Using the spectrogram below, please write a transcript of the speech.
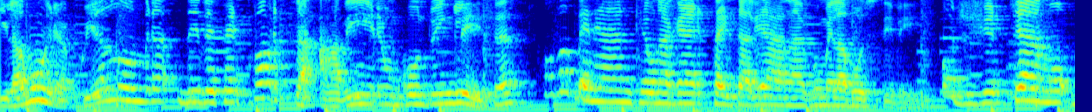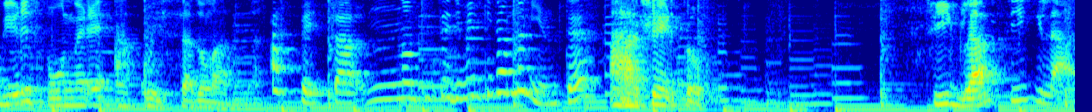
Chi lavora qui a Londra deve per forza avere un conto inglese? O va bene anche una carta italiana come la Postepay? Oggi cerchiamo di rispondere a questa domanda. Aspetta, non ti stai dimenticando niente? Ah, certo. Sigla? Sigla.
